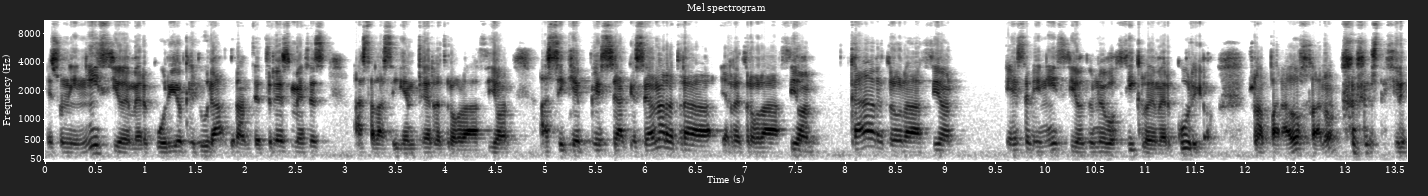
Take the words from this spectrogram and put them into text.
es un inicio de Mercurio que dura durante tres meses hasta la siguiente retrogradación. Así que pese a que sea una retrogradación, cada retrogradación es el inicio de un nuevo ciclo de Mercurio. Es una paradoja, ¿no? es decir,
